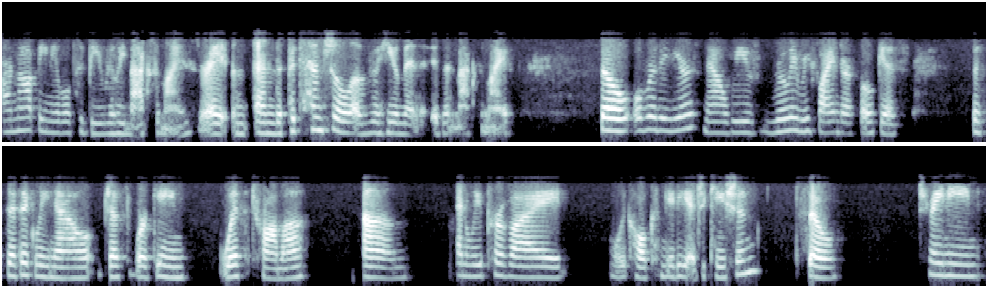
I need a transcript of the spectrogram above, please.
are not being able to be really maximized, right? And, and the potential of the human isn't maximized. So over the years now, we've really refined our focus, specifically now just working with trauma, um, and we provide what we call community education. So training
